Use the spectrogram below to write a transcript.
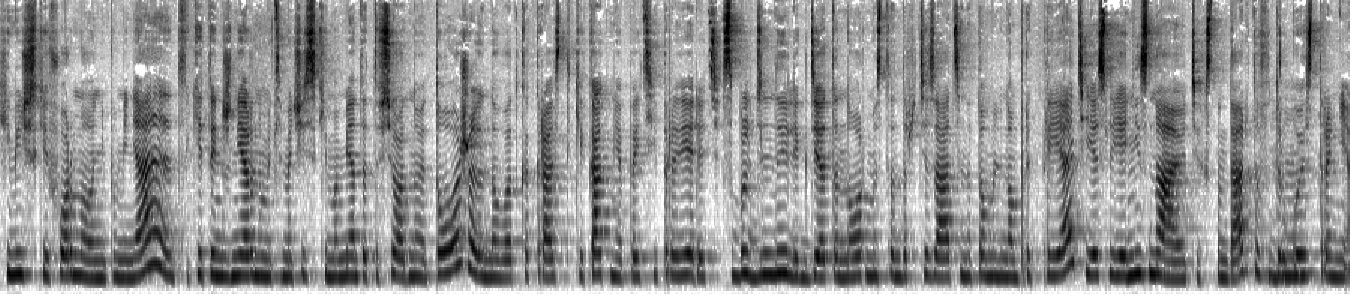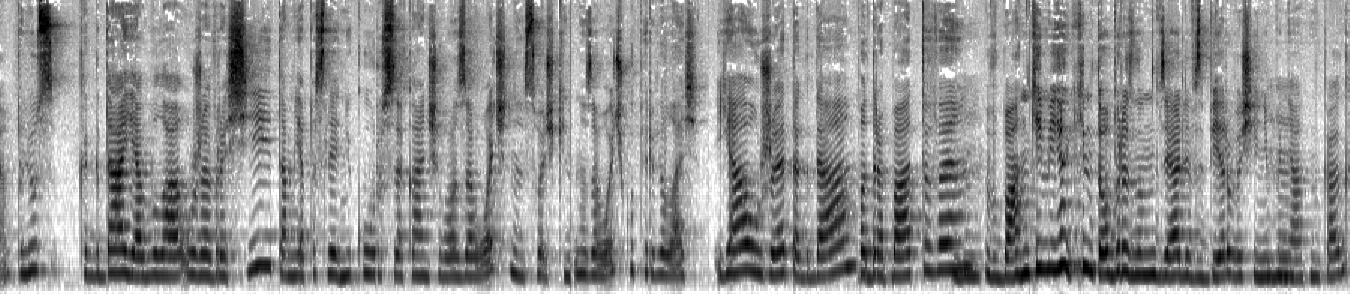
химические формулы не поменяет, какие-то инженерно-математические моменты, это все одно и то же, но вот как раз-таки как мне пойти проверить, соблюдены ли где-то нормы стандартизации на том или ином предприятии, если я не знаю этих стандартов в mm-hmm. другой стране. Плюс когда я была уже в России, там я последний курс заканчивала заочно, с очки на заочку перевелась. Я уже тогда, подрабатывая mm-hmm. в банке, меня каким-то образом взяли в Сбер, вообще непонятно mm-hmm. как,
